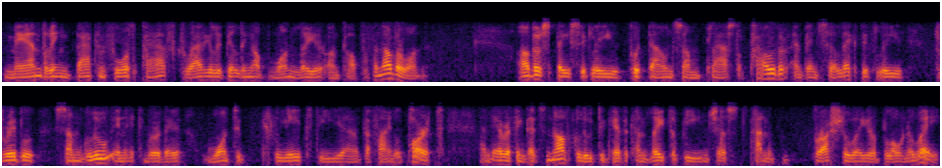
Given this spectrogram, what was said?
meandering back and forth path, gradually building up one layer on top of another one. Others basically put down some plaster powder and then selectively dribble some glue in it where they want to create the uh, the final part, and everything that's not glued together can later be just kind of brushed away or blown away.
